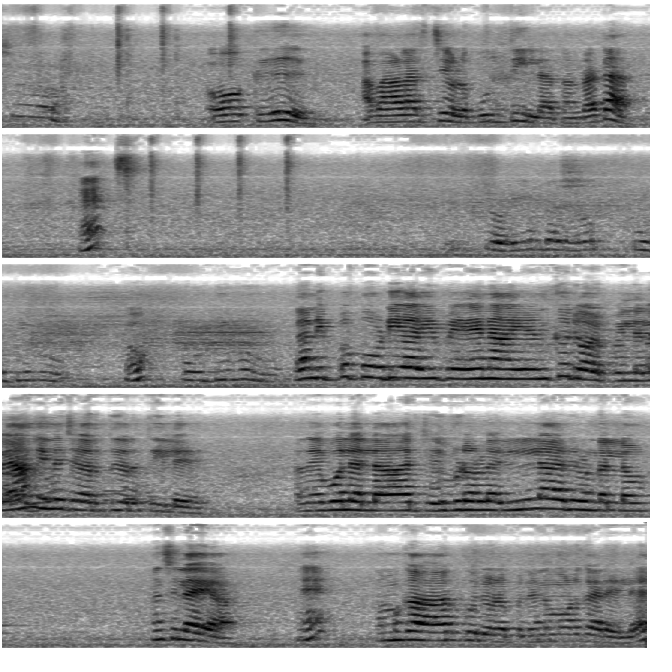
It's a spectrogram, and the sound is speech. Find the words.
ശ്ശോ. ഓക്ക് വളർച്ചയുള്ളു ബുദ്ധി ഇല്ലാത്തോണ്ട് കേട്ടാ ഏ ചൊടിയുണ്ടല്ലോ പൊടി പോവും ഓ പൊടി പോവും ഞാൻ ഇപ്പൊ പൊടിയായി പേനായി എനിക്ക് ഒരു കുഴപ്പമില്ലല്ലോ ഞാൻ നിന്നെ ചേർത്ത് നിർത്തിയില്ലേ? അതേപോലെ എല്ലാ ഇവിടെ ഉള്ള എല്ലാരും ഉണ്ടല്ലോ. മനസ്സിലായാ? ഏ? നമുക്ക് ആർക്കും ഒരു കുഴപ്പമില്ല. എന്റെ മോൾ കരയല്ലേ?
